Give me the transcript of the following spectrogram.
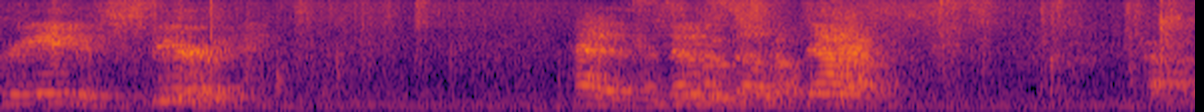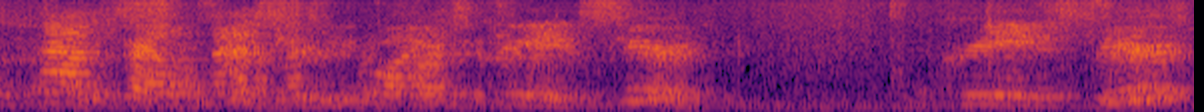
creative spirit has no self-doubt. The path of self-mastery requires a creative spirit. A creative spirit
